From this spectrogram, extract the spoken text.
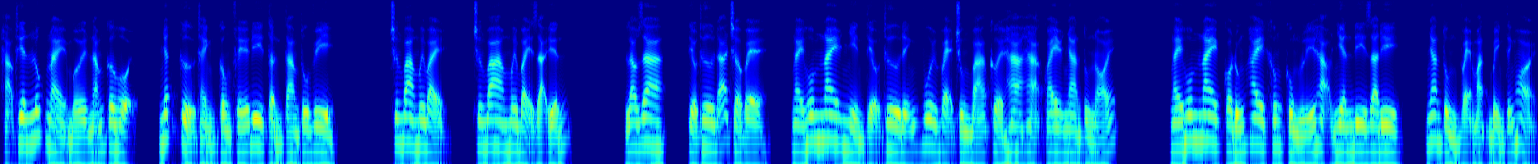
hạo thiên lúc này mới nắm cơ hội, nhất cử thành công phế đi tần tam tu vi. Chương ba mươi bảy, chương ba mươi bảy dạ yến. Lao ra, tiểu thư đã trở về, ngày hôm nay nhìn tiểu thư đĩnh vui vẻ trung bá cười ha hả quay nhan tùng nói. Ngày hôm nay có đúng hay không cùng lý hạo nhiên đi ra đi, nhan tùng vẻ mặt bình tĩnh hỏi.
